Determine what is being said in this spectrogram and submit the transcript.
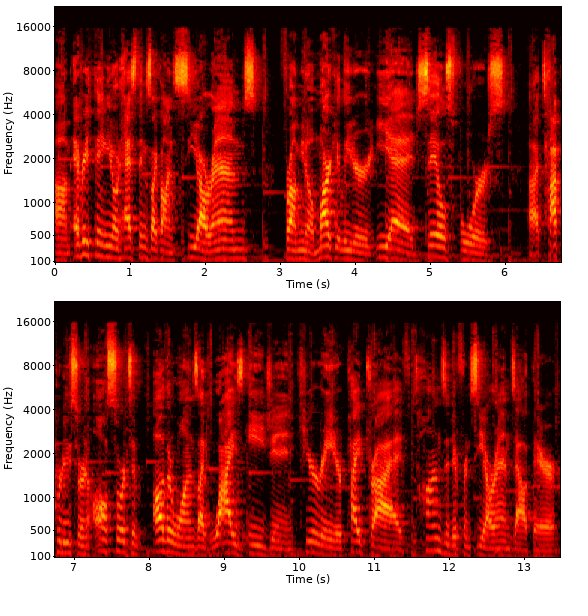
Um, everything, you know, it has things like on CRMs from, you know, Market Leader, eEdge, Salesforce, uh, Top Producer, and all sorts of other ones like Wise Agent, Curaytor, Pipedrive, tons of different CRMs out there.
